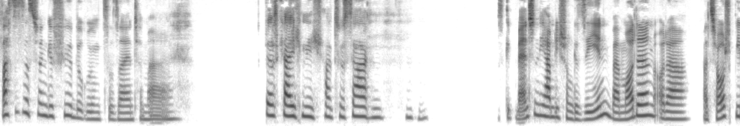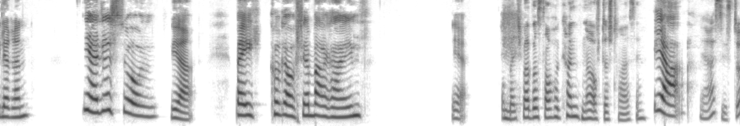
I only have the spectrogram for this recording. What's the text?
Was ist das für ein Gefühl, berühmt zu sein, Tamara? Das kann ich nicht dazu sagen. Mhm. Es gibt Menschen, die haben dich schon gesehen beim Modeln oder als Schauspielerin. Ja, das schon. Ja, Weil ich gucke auch selber rein. ja. Und manchmal wirst du auch erkannt, ne, auf der Straße. Ja, Ja, siehst du?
